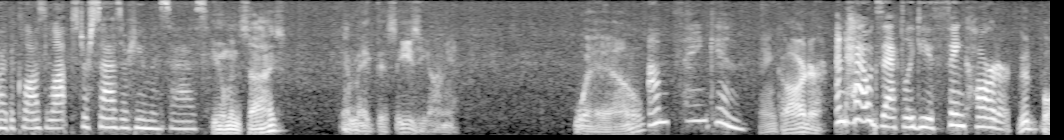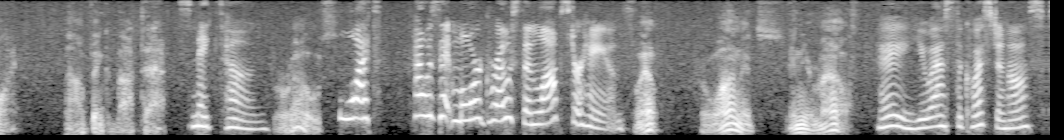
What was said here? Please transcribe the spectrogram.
Are the claws lobster size or human size? Human size? Can make this easy on you. Well, I'm thinking. think harder. And how exactly do you think harder? Good point. I'll think about that. Snake tongue. Gross. What? How is it more gross than lobster hands? Well, for one, it's in your mouth. Hey, you asked the question, Haas.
